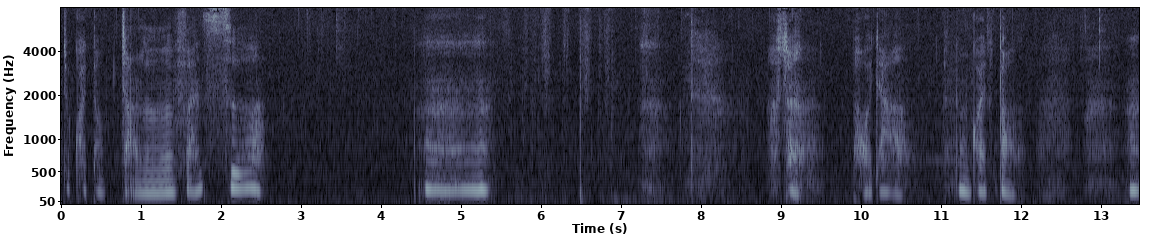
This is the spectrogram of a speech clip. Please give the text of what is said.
就快到家了，烦死了。嗯，算了，跑回家啊，那么快就到了。嗯。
